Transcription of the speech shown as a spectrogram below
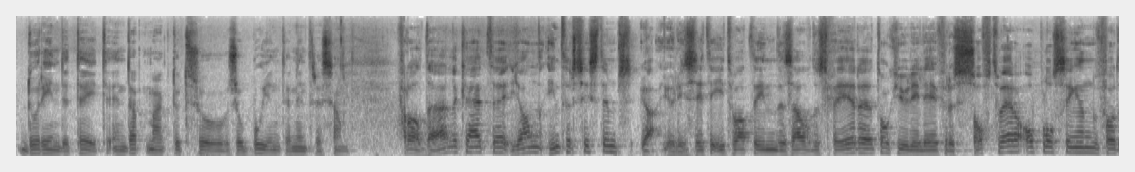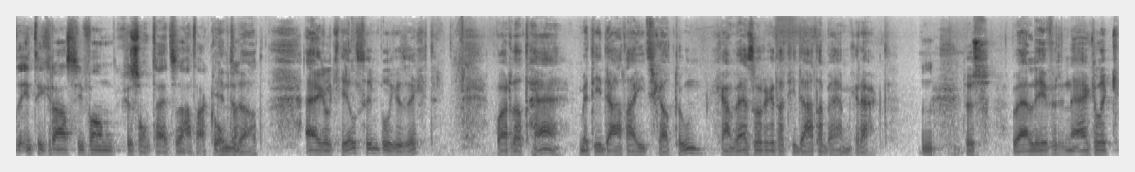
doorheen de tijd. En dat maakt het zo, zo boeiend en interessant. Vooral duidelijkheid, Jan, Intersystems. Ja, jullie zitten iets wat in dezelfde sfeer, toch? Jullie leveren softwareoplossingen voor de integratie van gezondheidsdata, klopt Inderdaad. Eigenlijk heel simpel gezegd. Waar dat hij met die data iets gaat doen, gaan wij zorgen dat die data bij hem geraakt. Hm. Dus wij leveren eigenlijk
